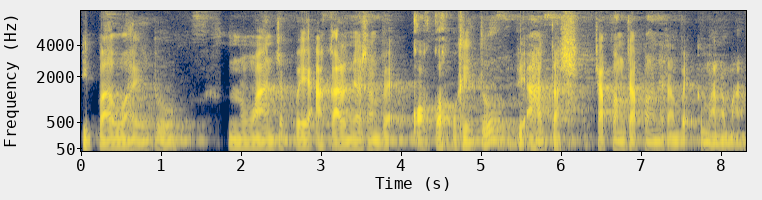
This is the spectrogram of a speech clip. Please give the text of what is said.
Di bawah itu nuancepe akarnya sampai kokoh begitu di atas cabang-cabangnya sampai ke mana-mana.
